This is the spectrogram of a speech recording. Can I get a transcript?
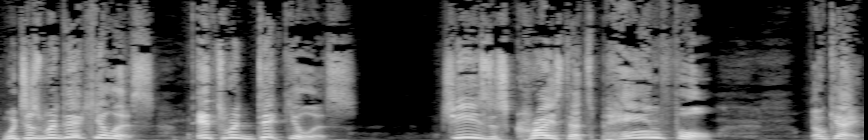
which is ridiculous. It's ridiculous. Jesus Christ, that's painful. Okay,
